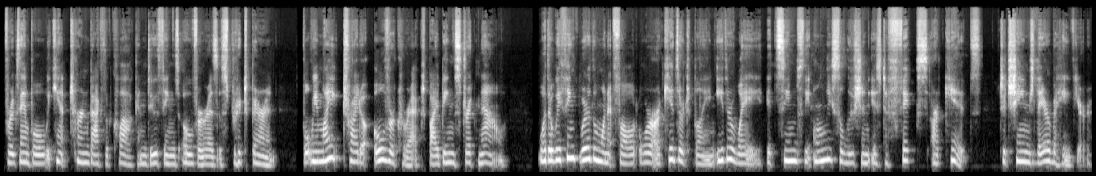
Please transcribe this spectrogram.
For example, we can't turn back the clock and do things over as a strict parent, but we might try to overcorrect by being strict now. Whether we think we're the one at fault or our kids are to blame, either way, it seems the only solution is to fix our kids, to change their behavior.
